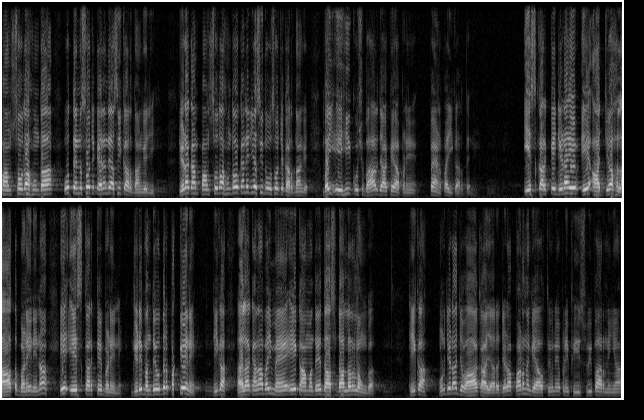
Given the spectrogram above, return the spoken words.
500 ਦਾ ਹੁੰਦਾ ਉਹ 300 ਚ ਕਹਿ ਦਿੰਦੇ ਅਸੀਂ ਕਰ ਦਾਂਗੇ ਜੀ। ਜਿਹੜਾ ਕੰਮ 500 ਦਾ ਹੁੰਦਾ, ਉਹ ਕਹਿੰਦੇ ਜੀ ਅਸੀਂ 200 ਚ ਕਰ ਦਾਂਗੇ। ਬਈ ਇਹੀ ਕੁਝ ਬਾਹਰ ਜਾ ਕੇ ਆਪਣੇ ਭੈਣ ਭਾਈ ਕਰਦੇ ਨੇ। ਇਸ ਕਰਕੇ ਜਿਹੜਾ ਇਹ ਇਹ ਅੱਜ ਹਾਲਾਤ ਬਣੇ ਨੇ ਨਾ, ਇਹ ਇਸ ਕਰਕੇ ਬਣੇ ਨੇ। ਜਿਹੜੇ ਬੰਦੇ ਉਧਰ ਪੱਕੇ ਨੇ, ਠੀਕ ਆ? ਹਾਲਾ ਕਹਿੰਦਾ ਬਾਈ ਮੈਂ ਇਹ ਕੰਮ ਦੇ 10 ਡਾਲਰ ਲਾਉਂਗਾ ਠੀਕ ਆ? ਹੁਣ ਜਿਹੜਾ ਜਵਾਕ ਆ ਯਾਰ, ਜਿਹੜਾ ਪੜਨ ਗਿਆ, ਉੱਥੇ ਉਹਨੇ ਆਪਣੀ ਫੀਸ ਵੀ ਭਰਨੀ ਆ।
